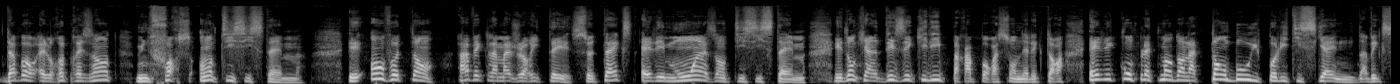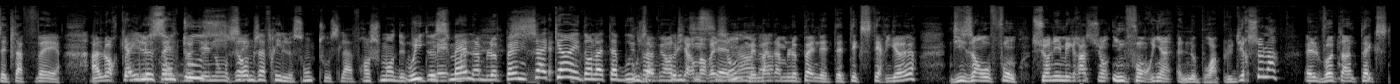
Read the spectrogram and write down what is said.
d'abord, elle représente une force anti-système. Et en votant avec la majorité ce texte, elle est moins anti-système. Et donc il y a un déséquilibre par rapport à son électorat. Elle est complètement dans la tambouille politicienne avec cette affaire, alors qu'elle bah, le sont tous. dénoncer. Jérôme Jaffry, ils le sont tous là. Franchement, depuis Oui, deux mais semaines, Madame Le Pen- chacun est dans la tabouille Vous avez entièrement raison, hein, mais là. Madame Le Pen était extérieure, disant au fond, sur l'immigration, ils ne font rien. Elle ne pourra plus dire cela. Elle vote un texte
